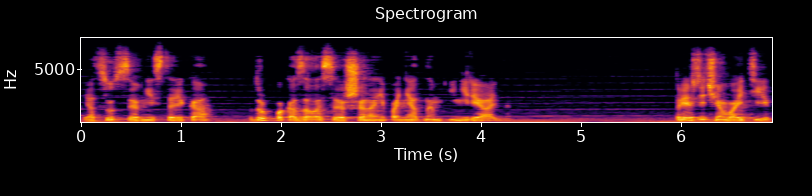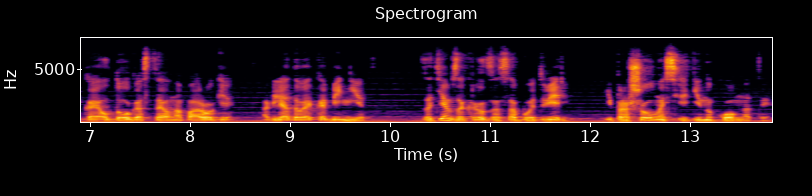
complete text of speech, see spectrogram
и отсутствие в ней старика вдруг показалось совершенно непонятным и нереальным. Прежде чем войти, Кайл долго стоял на пороге, оглядывая кабинет, затем закрыл за собой дверь и прошел на середину комнаты.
